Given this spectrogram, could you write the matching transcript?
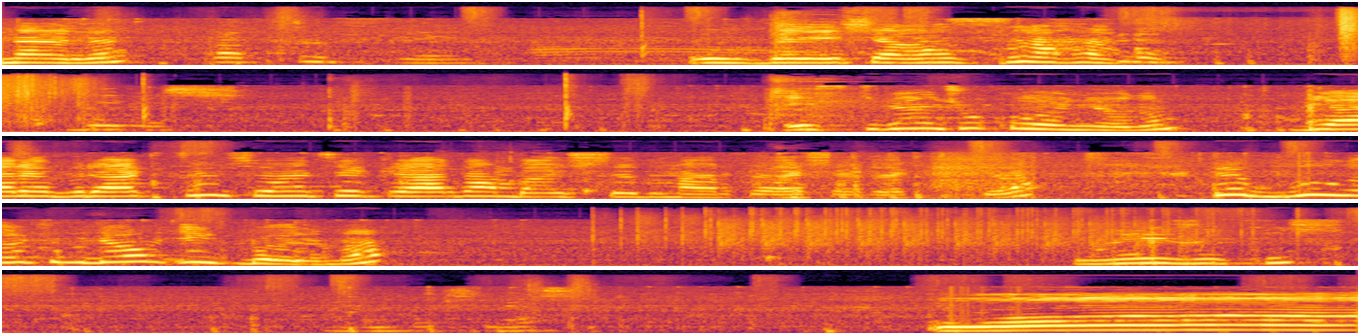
Nerede? Baktım şuraya. Oh beleş ağzına. Beleş. Eskiden çok oynuyordum. Bir ara bıraktım sonra tekrardan başladım arkadaşlar Lucky Block. Ve bu Lucky Block'un ilk bölümü. Bu ne yazıyor kız? Ooo.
